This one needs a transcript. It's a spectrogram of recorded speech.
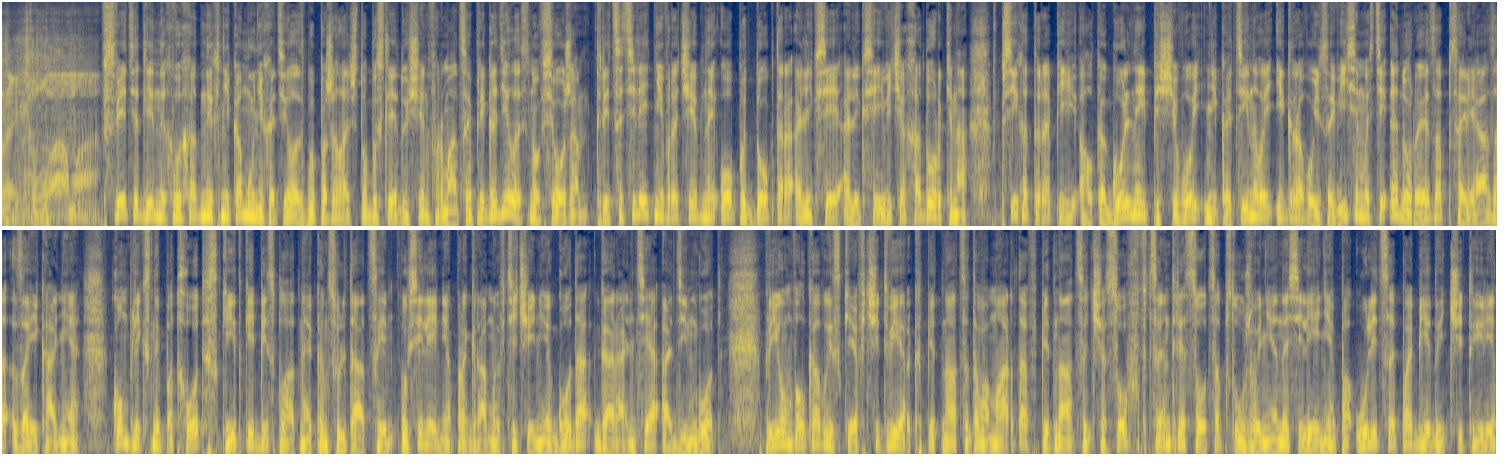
Реклама. В свете длинных выходных никому не хотелось бы пожелать, чтобы следующая информация пригодилась, но все же. 30-летний врачебный опыт доктора Алексея Алексеевича Ходоркина в психотерапии алкогольной, пищевой, никотиновой, игровой зависимости, энуреза, псориаза, заикания. Комплексный подход, скидки, бесплатные консультации. Усиление программы в течение года, гарантия 1 год. Прием в Волковыске в четверг, 15 марта в 15 часов в Центре соцобслуживания населения по улице Победы 4.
